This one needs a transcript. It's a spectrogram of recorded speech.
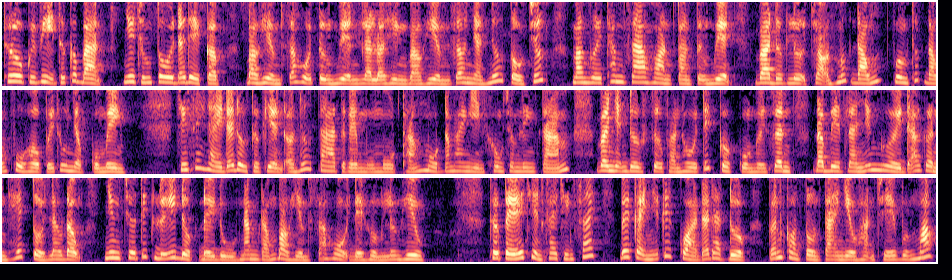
Thưa quý vị, thưa các bạn, như chúng tôi đã đề cập, bảo hiểm xã hội tự nguyện là loại hình bảo hiểm do nhà nước tổ chức mà người tham gia hoàn toàn tự nguyện và được lựa chọn mức đóng, phương thức đóng phù hợp với thu nhập của mình. Chính sách này đã được thực hiện ở nước ta từ ngày 1 tháng 1 năm 2008 và nhận được sự phản hồi tích cực của người dân, đặc biệt là những người đã gần hết tuổi lao động nhưng chưa tích lũy được đầy đủ năm đóng bảo hiểm xã hội để hưởng lương hưu. Thực tế triển khai chính sách, bên cạnh những kết quả đã đạt được, vẫn còn tồn tại nhiều hạn chế vướng mắc,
